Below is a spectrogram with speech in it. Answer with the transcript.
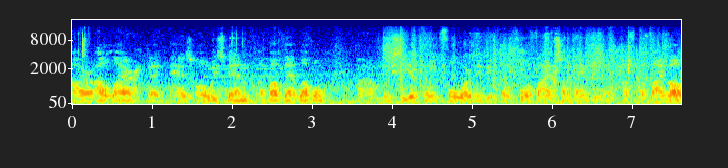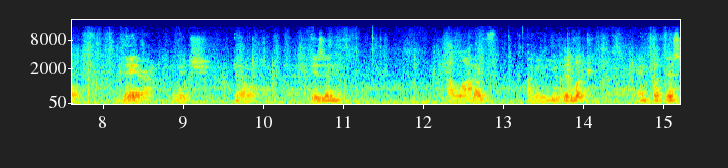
our outlier that has always been above that level. Um, we see a point four, maybe a point four five, sometimes even a, a oh there, which, you know, isn't a lot of, I mean, you could look and put this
